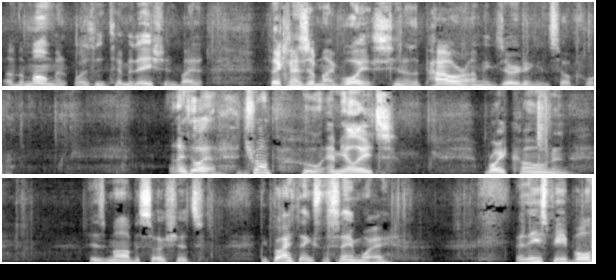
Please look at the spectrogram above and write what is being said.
of the moment was intimidation by the thickness of my voice, you know the power I'm exerting, and so forth. And I thought Trump, who emulates Roy Cohn and his mob associates, he probably thinks the same way. And these people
